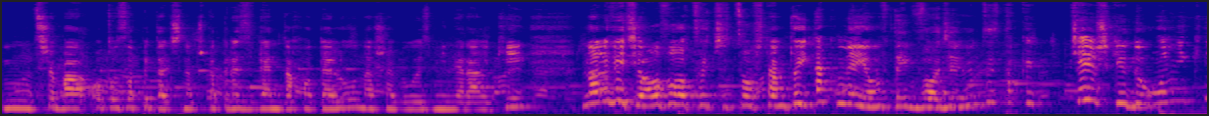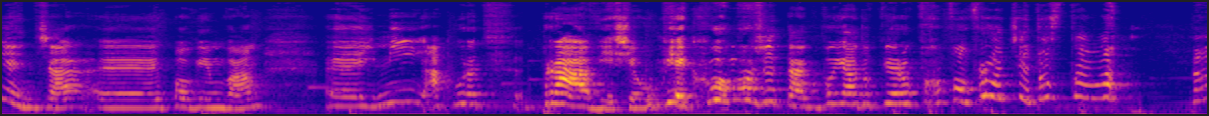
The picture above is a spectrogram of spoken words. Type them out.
mm, trzeba o to zapytać na przykład rezydenta hotelu. Nasze były z mineralki. No ale wiecie, owoce czy coś tam, to i tak myją w tej wodzie, więc to jest takie ciężkie do uniknięcia, e, powiem Wam. Mi akurat prawie się upiekło, może tak, bo ja dopiero po powrocie dostałam.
